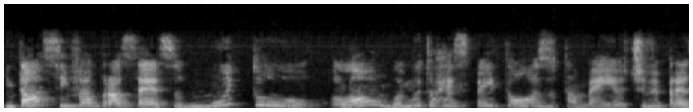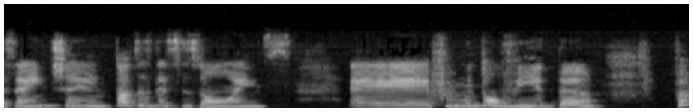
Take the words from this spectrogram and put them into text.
Então, assim, foi um processo muito longo e muito respeitoso também. Eu tive presente em todas as decisões, é, fui muito ouvida. Foi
